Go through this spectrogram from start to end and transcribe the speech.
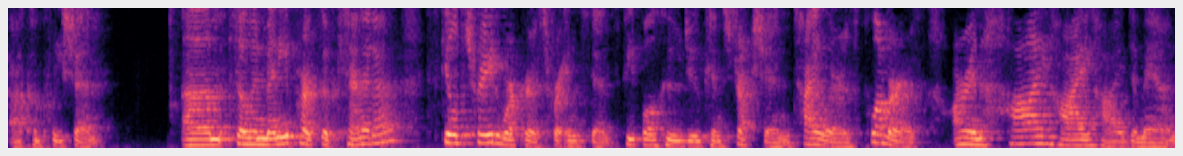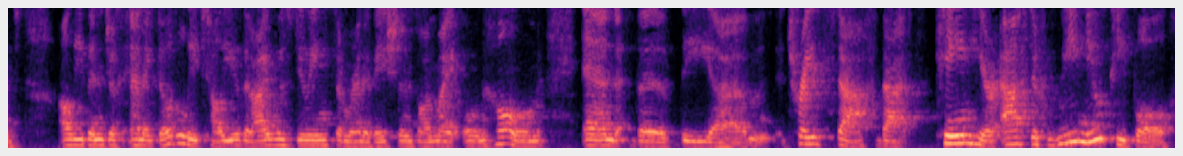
uh, completion. Um, so, in many parts of Canada, skilled trade workers, for instance, people who do construction, tilers, plumbers, are in high, high, high demand. I'll even just anecdotally tell you that I was doing some renovations on my own home, and the the um, trade staff that came here asked if we knew people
